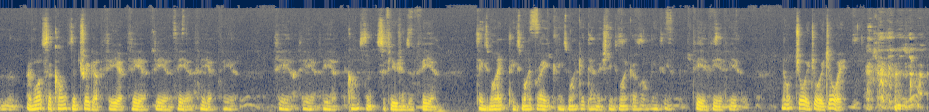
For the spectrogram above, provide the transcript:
Mm. And what's the constant trigger? Fear, fear, fear, fear, fear, fear, fear, fear, fear. Constant suffusions of fear. Things might, things might break, things might get damaged, things might go wrong. Things, fear, fear, fear. Not joy, joy, joy.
